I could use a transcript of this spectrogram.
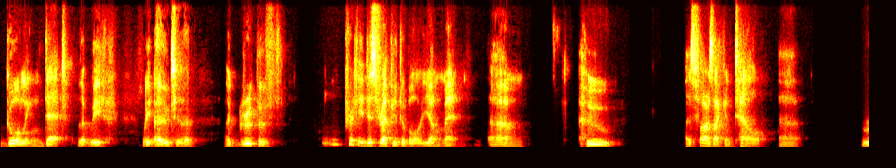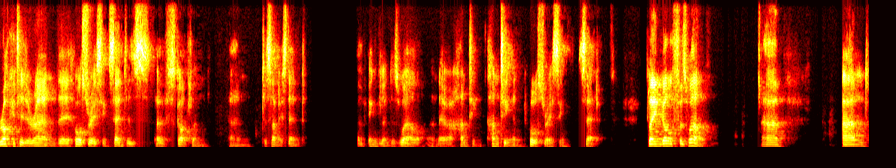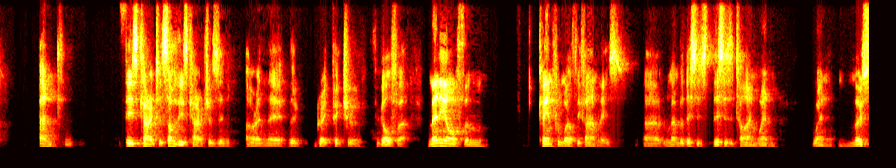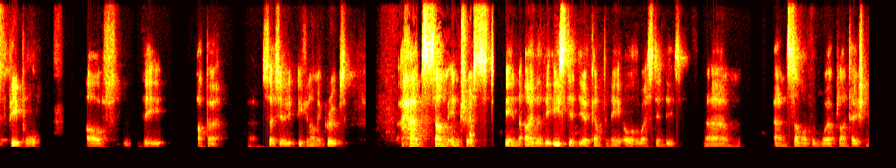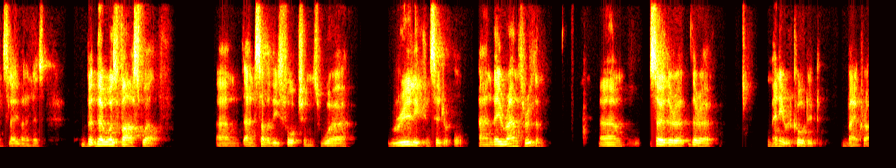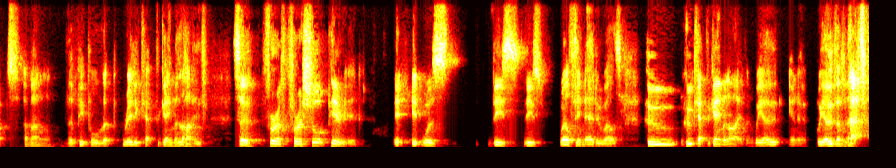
galling debt that we we owe to a, a group of pretty disreputable young men um, who, as far as I can tell, uh, rocketed around the horse racing centres of Scotland and to some extent of England as well. And they were hunting, hunting and horse racing set, playing golf as well. Uh, and and these characters, some of these characters in, are in the, the great picture of the golfer. Many of them came from wealthy families. Uh, remember, this is this is a time when when most people of the upper uh, socio-economic groups had some interest in either the East India Company or the West Indies. Um, and some of them were plantation and slave owners. But there was vast wealth. Um, and some of these fortunes were really considerable, and they ran through them. Um, so there are, there are many recorded bankrupts among the people that really kept the game alive. So for a, for a short period, it, it was these, these wealthy ne'er-do-wells who, who kept the game alive. And we owe, you know, we owe them that.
